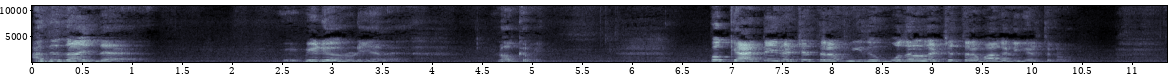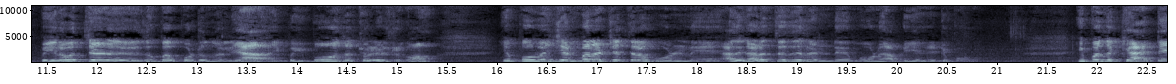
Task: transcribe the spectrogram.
அதுதான் இந்த வீடியோனுடைய நோக்கமே. இப்போ கேட்டை நட்சத்திரம் இது முதல் நட்சத்திரமாக நீங்கள் எடுத்துக்கணும். இப்போ இருபத்தேழு இது இப்போ போட்டிருந்தோம் இல்லையா? இப்போ இப்போவும் அதை சொல்லிகிட்ருக்கோம் எப்போவுமே ஜென்ம நட்சத்திரம் ஒன்று அதுக்கு அடுத்தது ரெண்டு மூணு அப்படி எண்ணிட்டு போகணும். இப்போ இந்த கேட்டை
